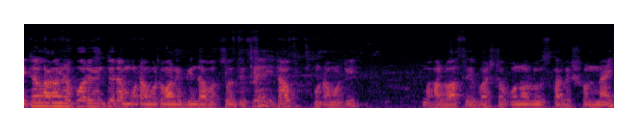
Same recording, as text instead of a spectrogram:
এটা লাগানোর পরে কিন্তু এটা মোটামুটি অনেকদিন যাবত চলতেছে। এটাও মোটামুটি ভালো আছে পাশটা কোনো লুজ কালেকশন নাই।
